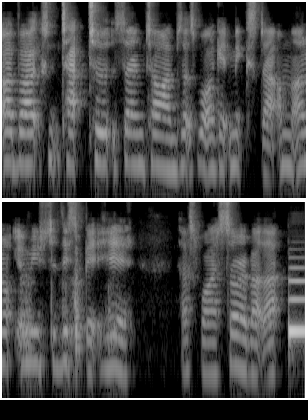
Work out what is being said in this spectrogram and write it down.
I by accident tapped two at the same time. So that's what I get mixed up. I'm, I'm not. I'm used to this bit here. That's why. Sorry about that.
